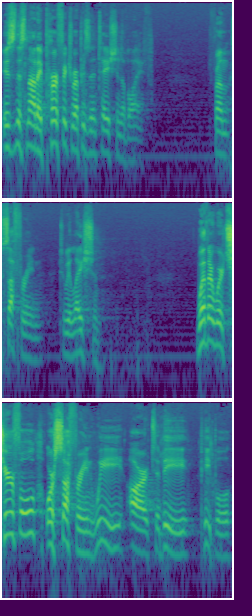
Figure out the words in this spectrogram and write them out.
is this not a perfect representation of life? From suffering to elation. Whether we're cheerful or suffering, we are to be people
